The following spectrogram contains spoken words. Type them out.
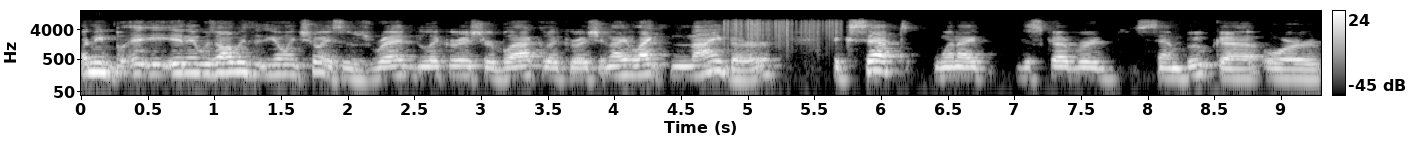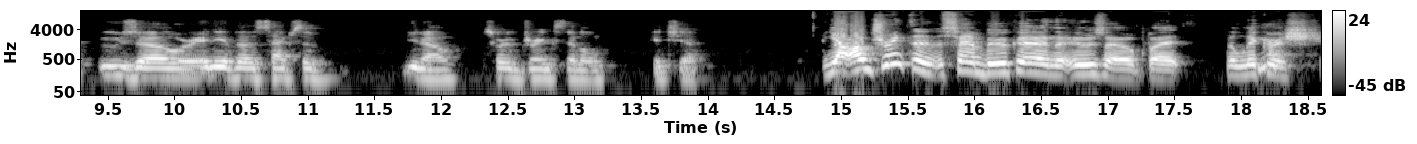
I mean, and it was always the only choice. It was red licorice or black licorice, and I liked neither, except when I discovered sambuca or ouzo or any of those types of, you know, sort of drinks that'll get you. yeah, I'll drink the sambuca and the ouzo, but the licorice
